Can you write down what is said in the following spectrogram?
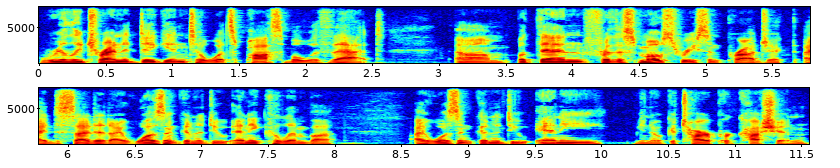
really trying to dig into what's possible with that. Um, but then for this most recent project, I decided I wasn't going to do any kalimba. I wasn't going to do any, you know, guitar percussion,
